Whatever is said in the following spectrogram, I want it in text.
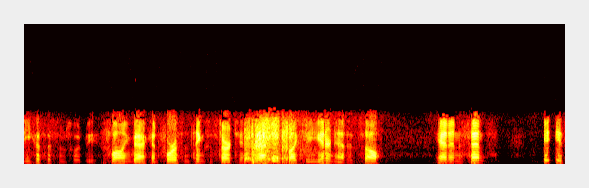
ecosystems would be flowing back and forth and things would start to interact just like the internet itself. And in a sense, it, it's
